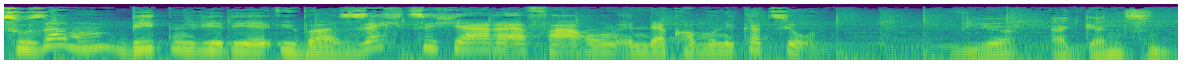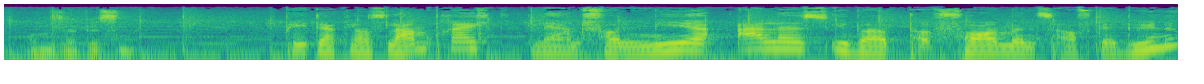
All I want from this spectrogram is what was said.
Zusammen bieten wir dir über 60 Jahre Erfahrung in der Kommunikation. Wir ergänzen unser Wissen. Peter Klaus Lamprecht lernt von mir alles über Performance auf der Bühne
